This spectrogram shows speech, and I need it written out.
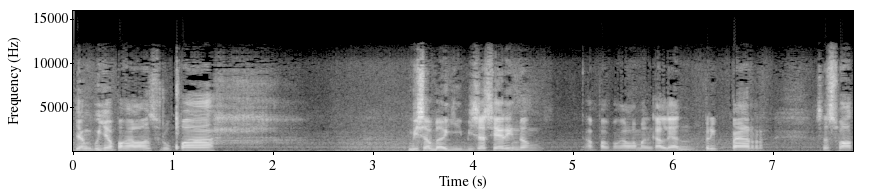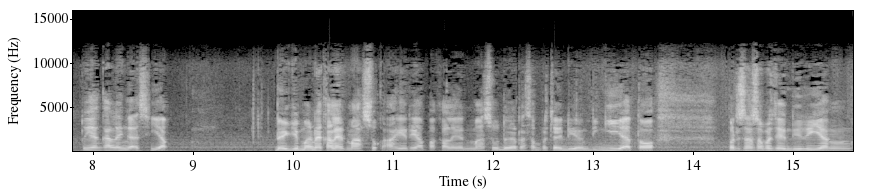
yang punya pengalaman serupa bisa bagi bisa sharing dong. Apa pengalaman kalian prepare sesuatu yang kalian nggak siap? Dari gimana kalian masuk akhirnya apa kalian masuk dengan rasa percaya diri yang tinggi atau rasa percaya diri yang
